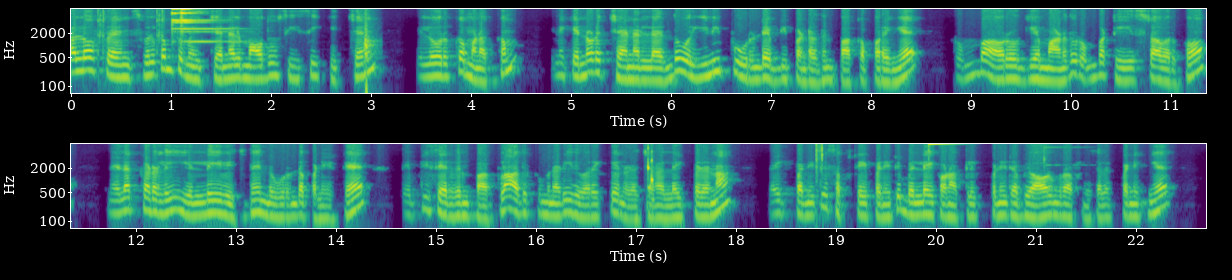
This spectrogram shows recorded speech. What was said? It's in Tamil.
Hello friends welcome to my channel Madhu CC kitchen எல்லோருக்கும் வணக்கம். இன்னைக்கு என்னோட சேனல்ல இருந்து ஒரு இனிப்பு உருண்டை எப்படி பண்ணுறதுன்னு பார்க்க போகிறீங்க ரொம்ப ஆரோக்கியமானது ரொம்ப டேஸ்டாகவும் இருக்கும். நிலக்கடலையும் எல்லையும் வச்சு தான் இந்த உருண்டை பண்ணியிருக்கேன். எப்படி செய்யறதுன்னு பார்க்கலாம். அதுக்கு முன்னாடி இது வரைக்கும் என்னோட சேனல் லைக் பண்ணனா லைக் பண்ணிவிட்டு சப்ஸ்கிரைப் பண்ணிட்டு பெல் ஐக்கானை கிளிக் பண்ணிவிட்டு அப்படியே ஆளுங்கிற ஆப்ஷன் செலக்ட் பண்ணிக்கங்க.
